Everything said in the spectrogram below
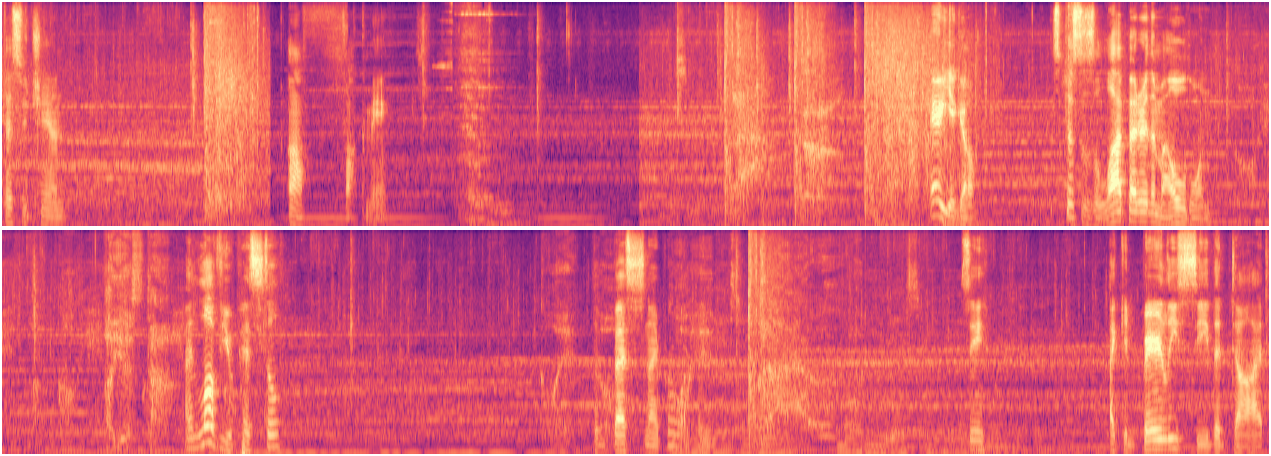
Tesu-chan. Oh, fuck me. There you go. This pistol's a lot better than my old one. I love you, pistol. Best sniper weapon. See? I can barely see the dot.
